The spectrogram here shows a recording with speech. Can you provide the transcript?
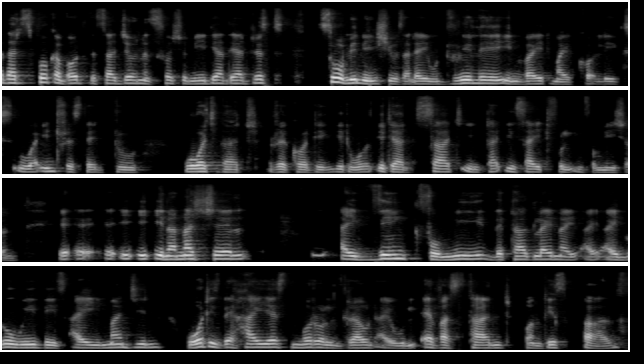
that spoke about the surgeon and social media. They addressed so many issues, and I would really invite my colleagues who are interested to watch that recording. It was it had such insightful information. In a nutshell, I think for me, the tagline I, I, I, go with is I imagine what is the highest moral ground I will ever stand on this earth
